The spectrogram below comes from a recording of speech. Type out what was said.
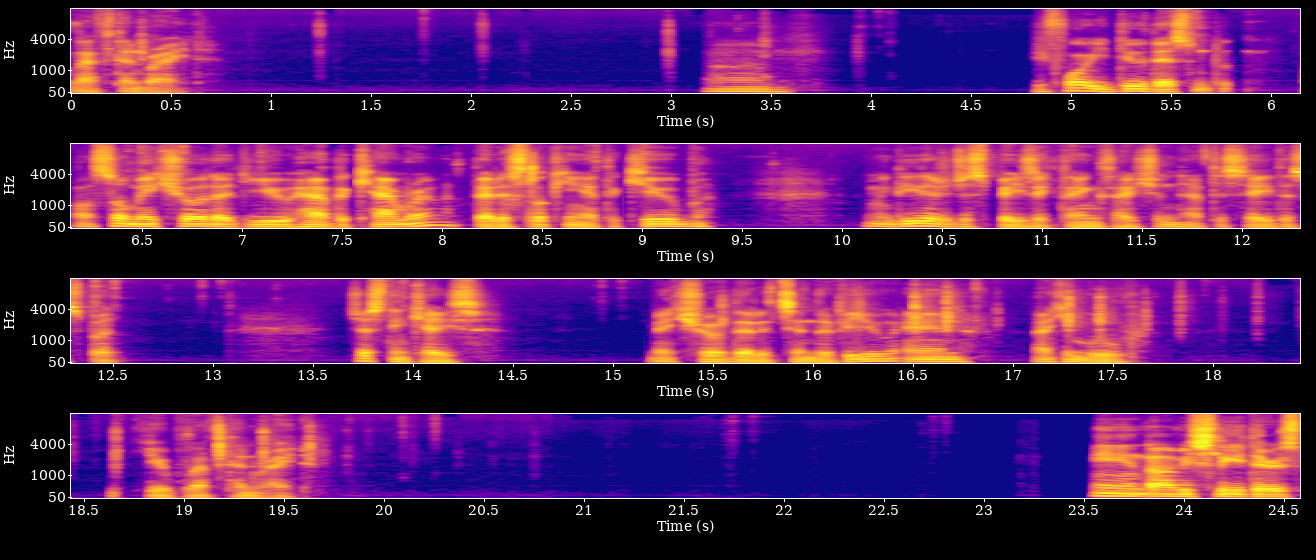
left and right. Um, before you do this, also make sure that you have the camera that is looking at the cube. I mean, these are just basic things. I shouldn't have to say this, but just in case, make sure that it's in the view and I can move the cube left and right. And obviously there's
